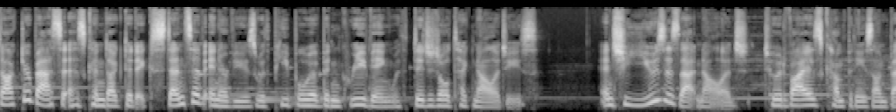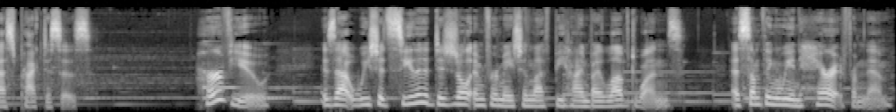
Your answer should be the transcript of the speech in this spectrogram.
Dr. Bassett has conducted extensive interviews with people who have been grieving with digital technologies and she uses that knowledge to advise companies on best practices. Her view is that we should see the digital information left behind by loved ones as something we inherit from them,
